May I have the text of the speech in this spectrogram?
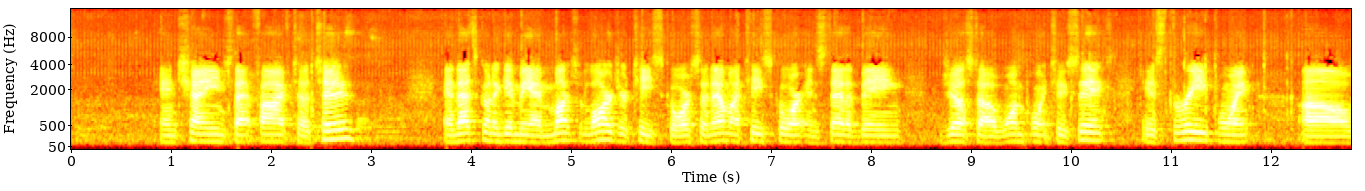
simulation. And change that 5 to a 2. And that's going to give me a much larger t-score. So now my t-score, instead of being just uh, a 1.26, is 3.16. Uh,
